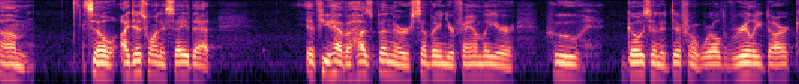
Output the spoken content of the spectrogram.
Um, so I just want to say that if you have a husband or somebody in your family or who goes in a different world, really dark,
